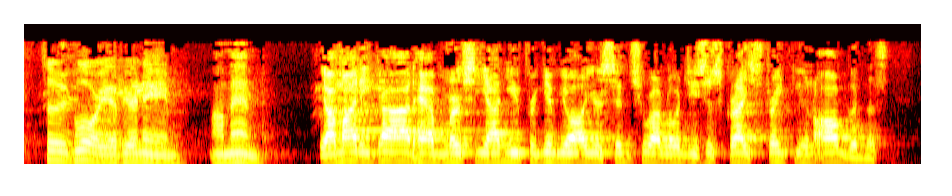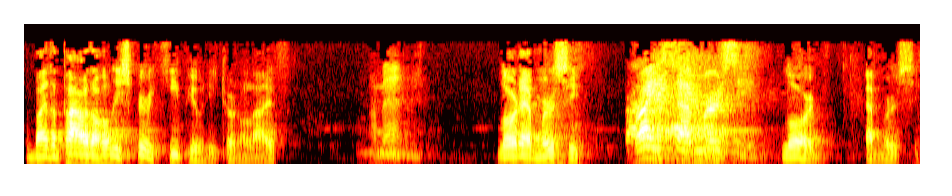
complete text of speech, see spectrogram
to the glory of your name. Amen. The Almighty God have mercy on you, forgive you all your sins through our Lord Jesus Christ, strengthen you in all goodness, and by the power of the Holy Spirit keep you in eternal life. Amen. Lord have mercy. Christ have mercy. Lord have mercy.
